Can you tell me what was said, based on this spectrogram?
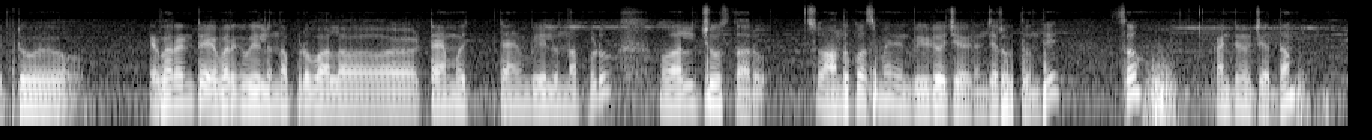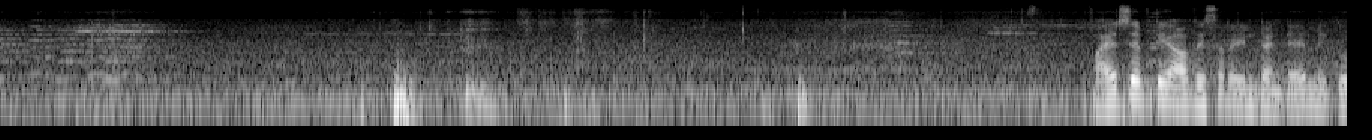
ఇప్పుడు ఎవరంటే ఎవరికి వీలున్నప్పుడు వాళ్ళ టైం టైం వీలున్నప్పుడు వాళ్ళు చూస్తారు. సో అందుకోసమే నేను వీడియో చేయడం జరుగుతుంది. సో కంటిన్యూ చేద్దాం. ఫైర్ సేఫ్టీ ఆఫీసర్ ఏంటంటే మీకు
